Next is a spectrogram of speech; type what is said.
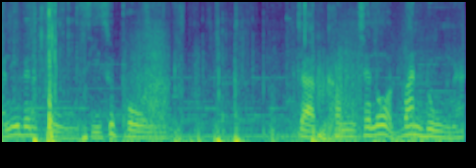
อันนี้เป็นปู่ศรีสุดโธนะจากคำชะโนดบ้านดุงนะ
